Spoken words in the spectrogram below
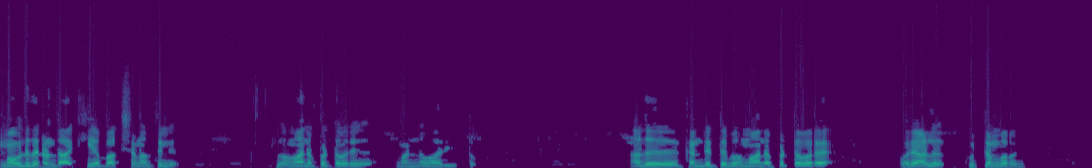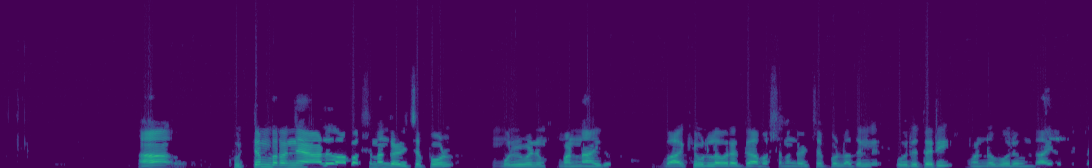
മൗലതനുണ്ടാക്കിയ ഭക്ഷണത്തിൽ ബഹുമാനപ്പെട്ടവര് മണ്ണ് വാരിയിട്ടു. അത് കണ്ടിട്ട് ബഹുമാനപ്പെട്ടവരെ ഒരാൾ കുറ്റം പറഞ്ഞു. ആ കുറ്റം പറഞ്ഞ ആൾ ആ ഭക്ഷണം കഴിച്ചപ്പോൾ മുഴുവനും മണ്ണായിരുന്നു. ബാക്കിയുള്ളവരൊക്കെ ആ ഭക്ഷണം കഴിച്ചപ്പോൾ അതിൽ ഒരു തരി മണ്ണ് പോലും ഉണ്ടായിരുന്നില്ല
